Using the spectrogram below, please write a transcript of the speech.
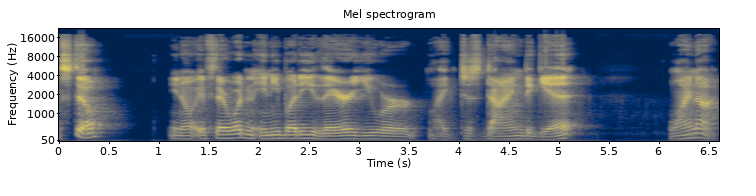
still, you know, if there wasn't anybody there you were like just dying to get, why not?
